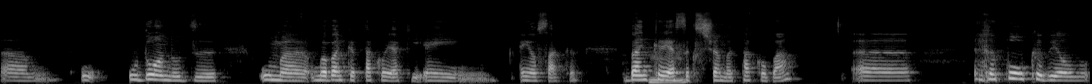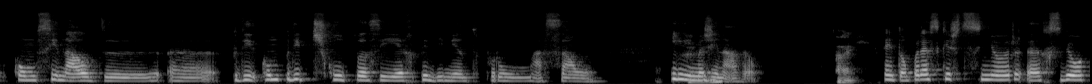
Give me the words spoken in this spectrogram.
um, o, o dono de uma, uma banca de takoyaki em, em Osaka, banca uhum. essa que se chama Takoba, uh, rapou o cabelo como sinal de uh, pedir, como pedido de desculpas e arrependimento por uma ação inimaginável. Ai. Então, parece que este senhor uh, recebeu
